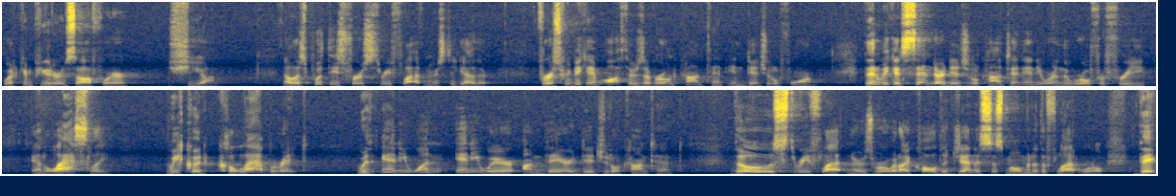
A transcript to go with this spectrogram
What computer and software is she on? Now let's put these first three flatteners together. First, we became authors of our own content in digital form. Then we could send our digital content anywhere in the world for free. And lastly, we could collaborate with anyone, anywhere on their digital content. Those three flatteners were what I call the genesis moment of the flat world. They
